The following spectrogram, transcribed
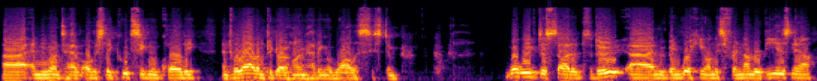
Uh, and we want to have obviously good signal quality and to allow them to go home having a wireless system. What we've decided to do, uh, and we've been working on this for a number of years now,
